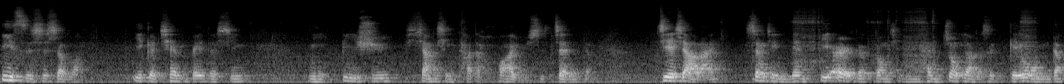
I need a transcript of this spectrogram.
意思是什么？一个谦卑的心，你必须相信他的话语是真的。接下来，圣经里面第二个东西很重要的是给我们的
